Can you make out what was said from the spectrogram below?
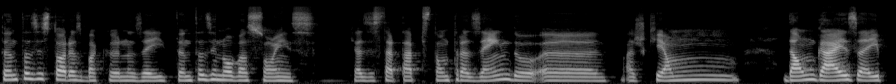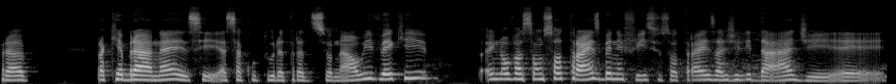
tantas histórias bacanas aí, tantas inovações que as startups estão trazendo, uh, acho que é um dá um gás aí para para quebrar, né, esse, essa cultura tradicional e ver que a inovação só traz benefício, só traz agilidade. É,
